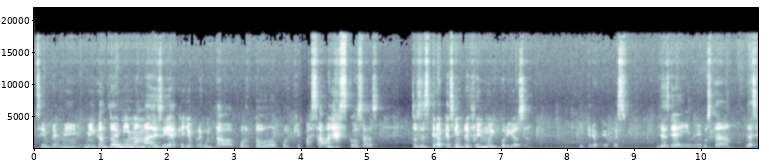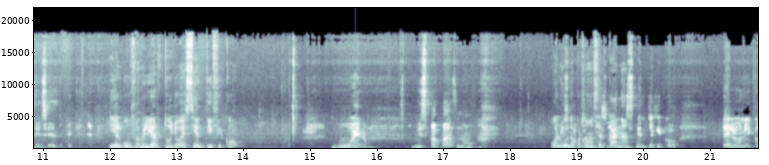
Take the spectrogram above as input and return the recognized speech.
siempre me, me, encantó y mi mamá decía que yo preguntaba por todo, por qué pasaban las cosas. Entonces creo que siempre fui muy curiosa y creo que pues desde ahí me gusta la ciencia desde pequeña. ¿Y algún familiar tuyo es científico? Bueno, mis papás no. ¿O alguna persona cercana? científico. El único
